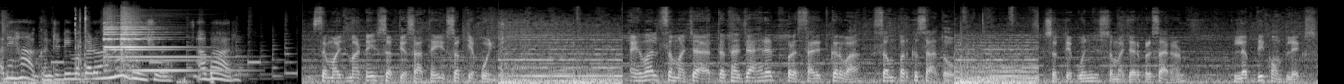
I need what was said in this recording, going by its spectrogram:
અને હા ઘંટડી વગાડવાનું ન ભૂલશો. આભાર. સમાજ માટે સત્ય સાથે સત્યપૂર્ણ. પોઈન્ટ અહેવાલ સમાચાર તથા જાહેરાત પ્રસારિત કરવા સંપર્ક સાધો. સત્યપુંજ સમાચાર પ્રસારણ લબ્ધિ કોમ્પ્લેક્સ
